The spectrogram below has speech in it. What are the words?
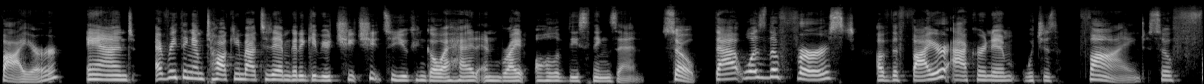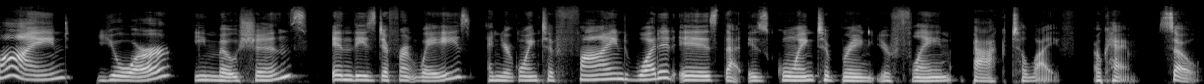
fire. And everything I'm talking about today, I'm going to give you a cheat sheet so you can go ahead and write all of these things in. So that was the first of the FIRE acronym, which is find. So find your emotions in these different ways, and you're going to find what it is that is going to bring your flame back to life. Okay. So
